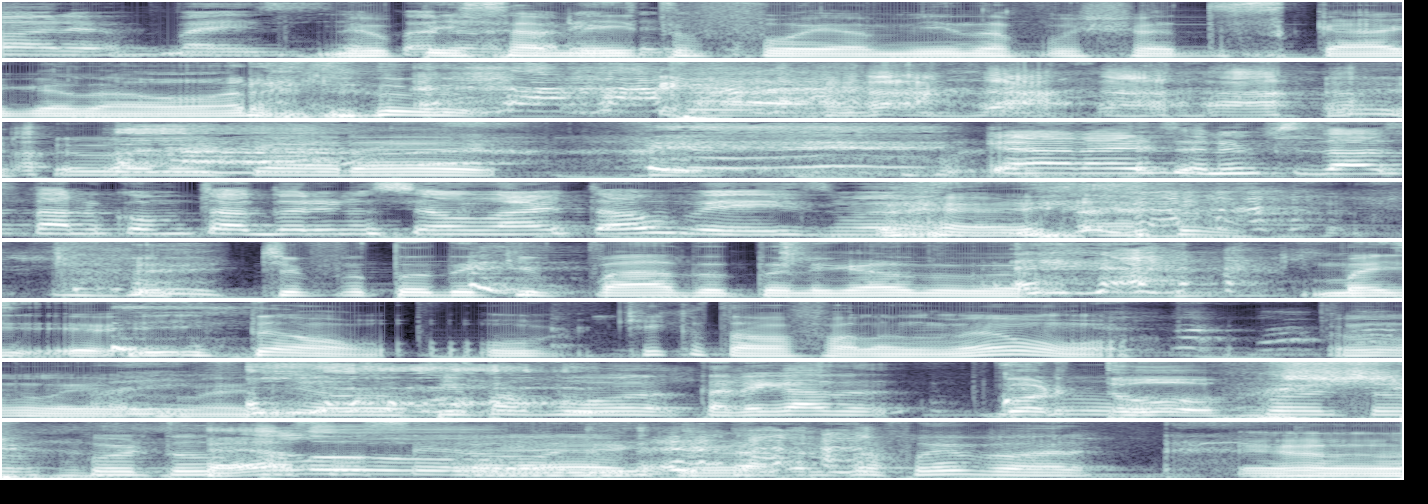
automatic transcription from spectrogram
hora, mas. Meu agora- pensamento agora foi, a mina puxou a descarga na hora do. eu falei, caralho. Caralho, se eu não precisasse estar no computador e no celular, talvez, mano. É. tipo, toda equipada, tá ligado? Mas, então, o que que eu tava falando mesmo? Eu não lembro Aí, mais. fudeu, a pipa voou, tá ligado? Cortou. Cortou, cortou, Hello. passou o cerol É, ali, que- a pipa foi embora. Eu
